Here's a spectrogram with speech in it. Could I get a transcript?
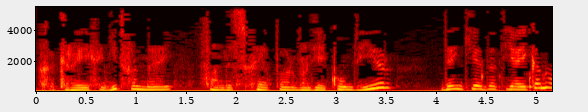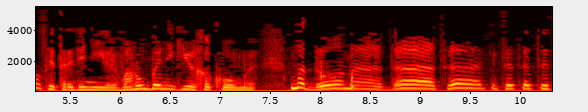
gekregen, niet van mij, van de schepper, want jij komt hier, denk je dat jij kan altijd redeneren, waarom ben ik hier gekomen? Madonna, dat, dat, dat, dat, dat.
